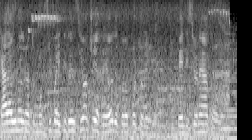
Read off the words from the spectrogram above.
cada uno de nuestros municipios de Distrito 18 y alrededor de todo Puerto Rico. Bendiciones a todos.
